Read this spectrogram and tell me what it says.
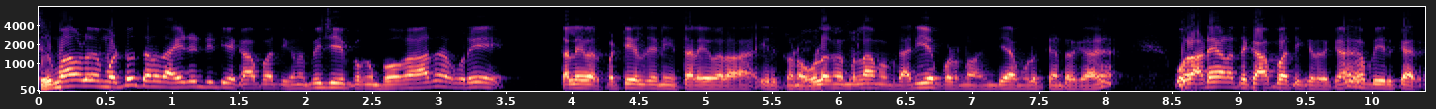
திருமாவளவன் மட்டும் தனது ஐடென்டிட்டியை காப்பாற்றிக்கணும் பிஜேபி பக்கம் போகாத ஒரே தலைவர் பட்டியல் ஜனி தலைவராக இருக்கணும். உலகம் எல்லாம் அப்படி அறியப்படணும் இந்தியா முழுக்கன்றதுக்காக. ஒரு அடையாளத்தை காப்பாற்றிக்கிறதுக்காக அப்படி இருக்காரு.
